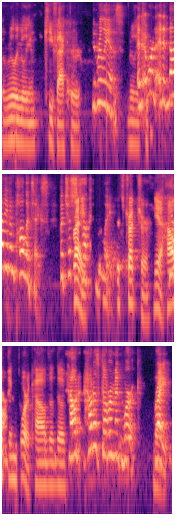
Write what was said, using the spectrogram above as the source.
a really, really key factor. It really is. Really. And, we're- and not even politics, but just Right. structurally. the structure. Yeah. How Yeah. things work. How the, the How, how does government work? Right. Right.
